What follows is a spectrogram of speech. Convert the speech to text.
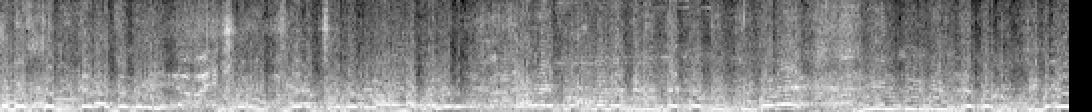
সমস্ত লোকেরা যদি শহীদ জিয়ার ছবি বর্ণনা করে তারেক রহমানের বিরুদ্ধে কটুক্তি করে বিএনপির বিরুদ্ধে কটুক্তি করে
